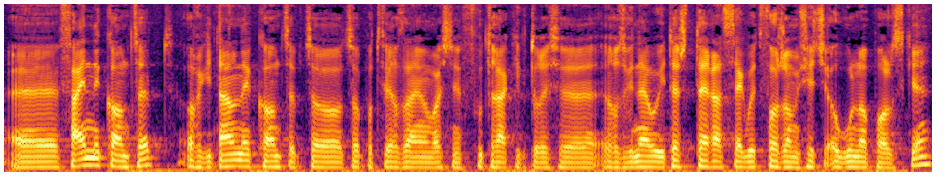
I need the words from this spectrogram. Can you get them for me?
E, fajny koncept, oryginalny koncept, co, co potwierdzają właśnie futraki, które się rozwinęły i też teraz jakby tworzą sieci ogólnopolskie.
